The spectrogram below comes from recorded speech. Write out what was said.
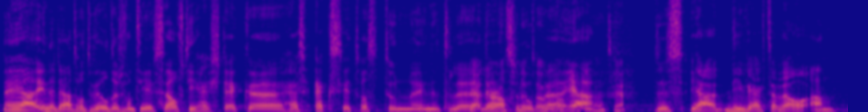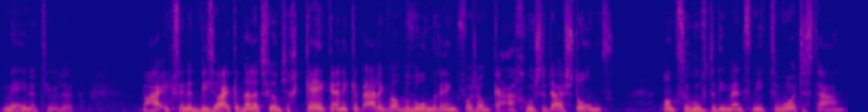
Nee, ja, inderdaad, wat Wilders. Want die heeft zelf die hashtag eh, has- exit was het toen eh, in het tele- ja, daar had ze het ook over. Ja. Dus ja, die werkt daar wel aan mee natuurlijk. Maar ik vind het bizar. Ik heb naar dat filmpje gekeken en ik heb eigenlijk wel bewondering voor zo'n Kaag, hoe ze daar stond. Want ze hoefde die mensen niet te woord te staan.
